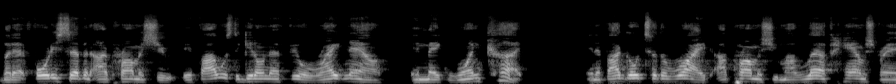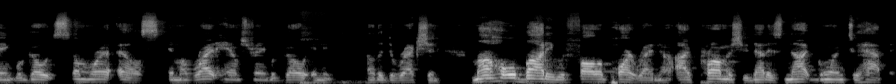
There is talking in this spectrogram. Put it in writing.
but at 47, I promise you, if I was to get on that field right now and make one cut, and if I go to the right, I promise you, my left hamstring will go somewhere else, and my right hamstring would go in the other direction. My whole body would fall apart right now. I promise you, that is not going to happen.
